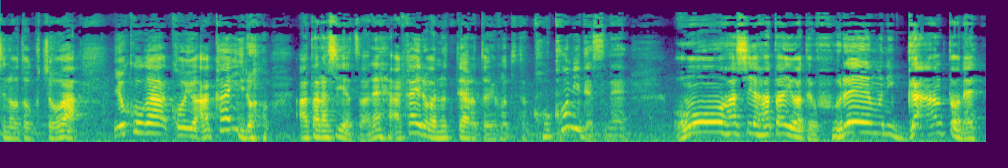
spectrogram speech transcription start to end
橋の特徴は横がこういう赤い色 新しいやつはね赤い色が塗ってあるということとここにですね大橋旗岩というフレームにガーンとね、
